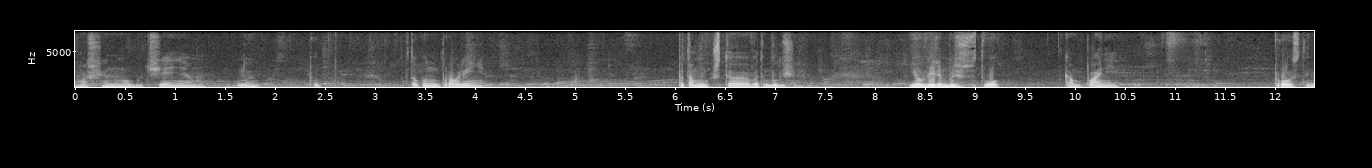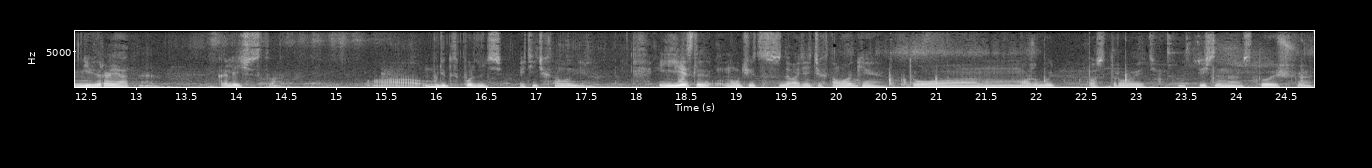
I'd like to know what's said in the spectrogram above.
машинным обучением, ну, вот в таком направлении. Потому что в этом будущем, я уверен, большинство компаний просто невероятное количество – а, будет использовать эти технологии. И если научиться создавать эти технологии, то может быть построить действительно стоящую,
